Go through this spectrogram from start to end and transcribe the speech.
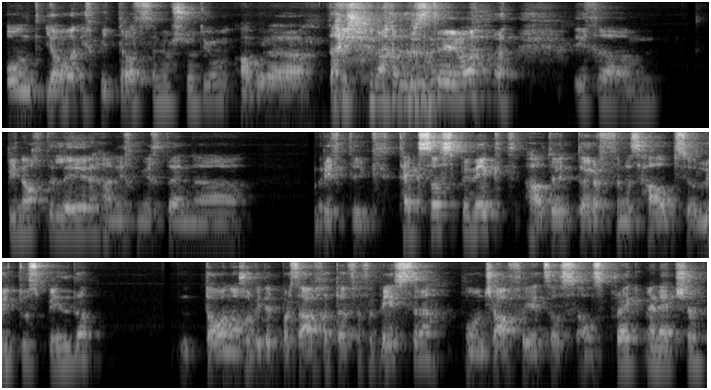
Und ja, ich bin trotzdem im Studium, aber äh, das ist ein anderes Thema. Ich ähm, bin nach der Lehre, habe ich mich dann äh, Richtung Texas bewegt, habe dort dürfen ein halbes Jahr Leute ausbilden, da nachher wieder ein paar Sachen dürfen verbessern und arbeite jetzt als, als Projektmanager,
